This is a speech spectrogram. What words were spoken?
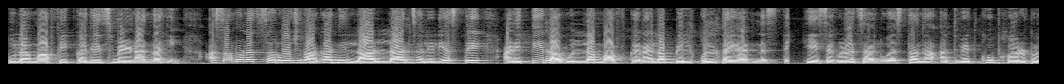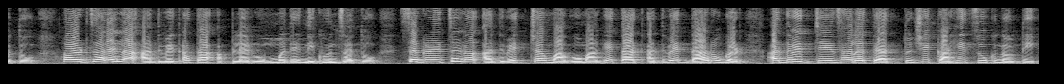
तुला माफी कधीच मिळणार नाही. असं म्हणत सरोज रागाने लाल लाल झालेली असते आणि ती राहुलला माफ करायला बिलकुल तयार नसते. हे सगळं चालू असताना अद्वैत खूप हर्ट होतो. हर्ट झालेला अद्वैत आता आपल्या रूममध्ये निघून जातो. सगळेच जण अद्वैतच्या मागोमाग येतात. अद्वैत दार उघड अद्वैत जे झालं त्यात तुझी काही चूक नव्हती.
